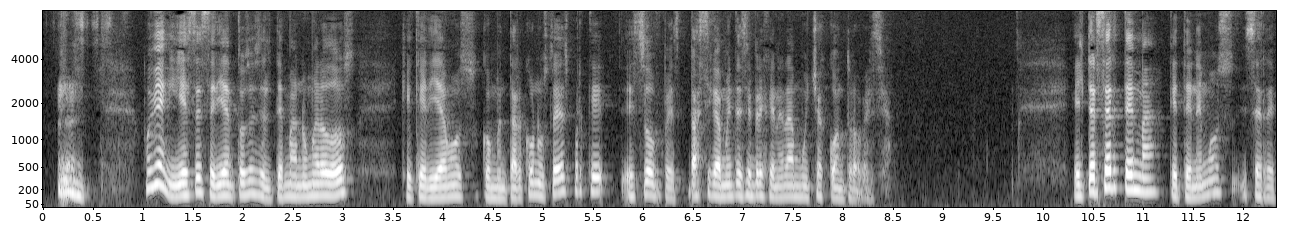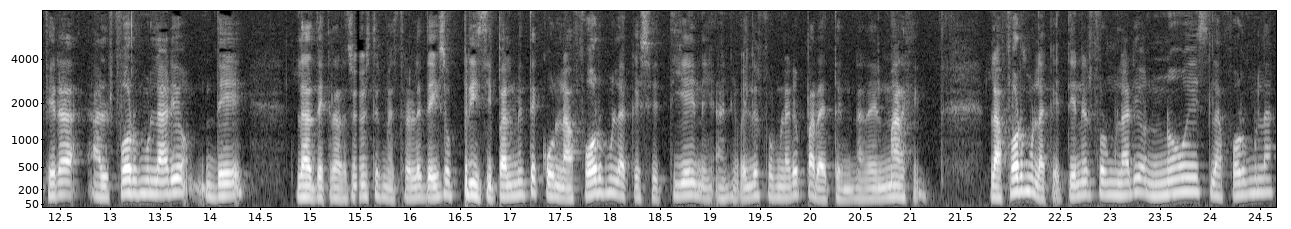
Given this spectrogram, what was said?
Muy bien, y este sería entonces el tema número dos que queríamos comentar con ustedes porque eso pues básicamente siempre genera mucha controversia. El tercer tema que tenemos se refiere al formulario de las declaraciones trimestrales de ISO, principalmente con la fórmula que se tiene a nivel del formulario para determinar el margen. La fórmula que tiene el formulario no es la fórmula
